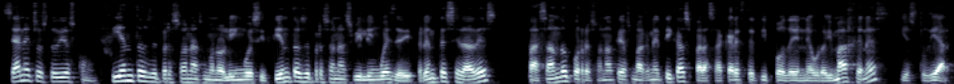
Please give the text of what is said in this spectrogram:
se han hecho estudios con cientos de personas monolingües y cientos de personas bilingües de diferentes edades, pasando por resonancias magnéticas para sacar este tipo de neuroimágenes y estudiar.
